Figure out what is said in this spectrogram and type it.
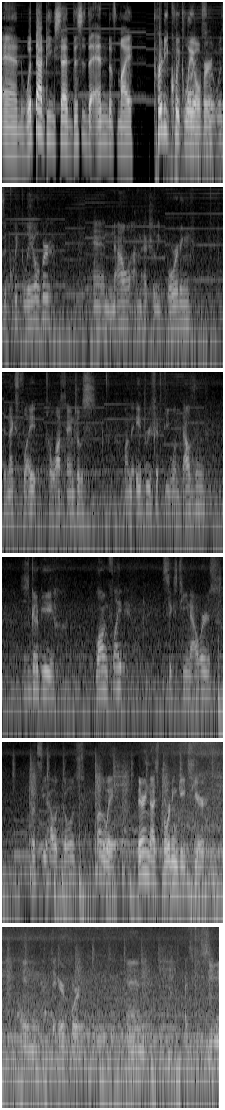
And with that being said, this is the end of my pretty quick layover. so it was a quick layover, and now I'm actually boarding the next flight to Los Angeles on the A350 1000. This is gonna be a long flight, 16 hours. Let's see how it goes. By the way, very nice boarding gates here in the airport. And as you can see,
